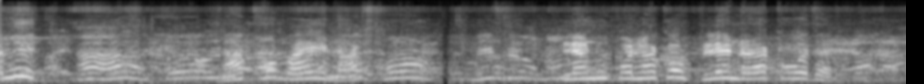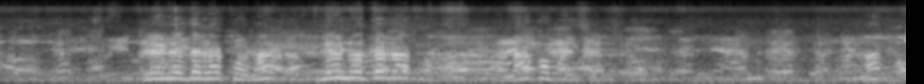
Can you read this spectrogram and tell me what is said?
લલિત, નાખો ભાઈ, નાખો. પ્લેન ઉપર નાખો પ્લેન રાખો વધારે. પ્લેન અંદર રાખો, ના પ્લેન અંદર રાખો. નાખો પૈસા. નાખો.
